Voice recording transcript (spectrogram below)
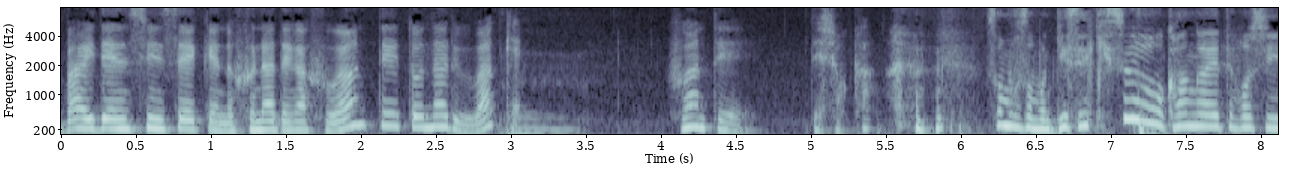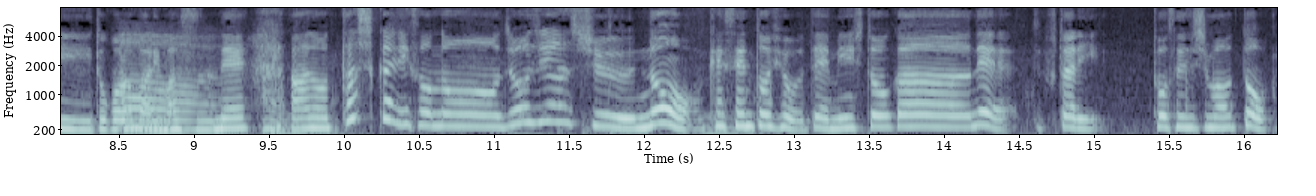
バイデン新政権の船出が不安定となるわけ。不安定でしょうか？そもそも議席数を考えてほしいところがありますね、あはい、あの確かにそのジョージア州の決選投票で民主党が、ね、2人当選してしまうと、ちょ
